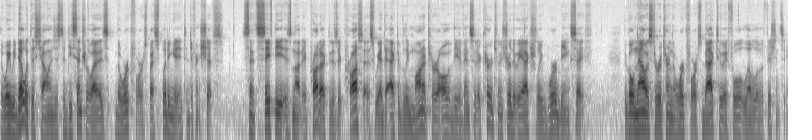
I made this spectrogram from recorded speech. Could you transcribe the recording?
The way we dealt with this challenge is to decentralize the workforce by splitting it into different shifts. Since safety is not a product, it is a process, we had to actively monitor all of the events that occurred to ensure that we actually were being safe. The goal now is to return the workforce back to a full level of efficiency.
